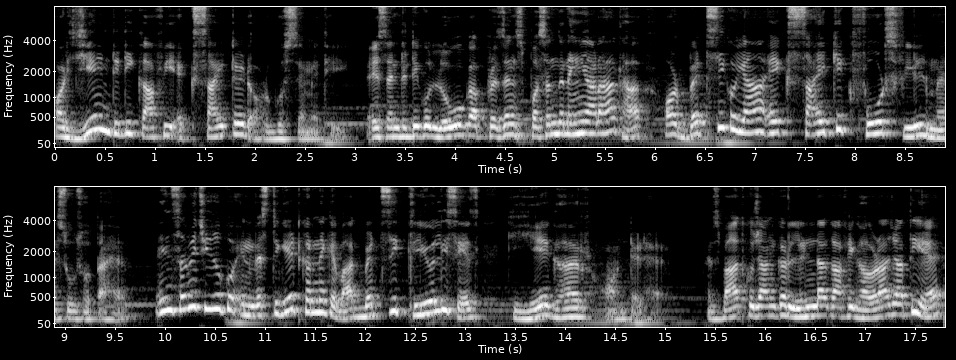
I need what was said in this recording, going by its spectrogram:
और ये एंटिटी काफ़ी एक्साइटेड और गुस्से में थी। इस एंटिटी को लोगों का प्रेजेंस पसंद नहीं आ रहा था और बेट्सी को यहाँ एक साइकिक फोर्स फ़ील्ड महसूस होता है। इन सभी चीज़ों को इन्वेस्टिगेट करने के बाद बेट्सी क्लियरली सेज कि ये घर हॉन्टेड है। इस बात को जानकर लिंडा काफ़ी घबरा जाती है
